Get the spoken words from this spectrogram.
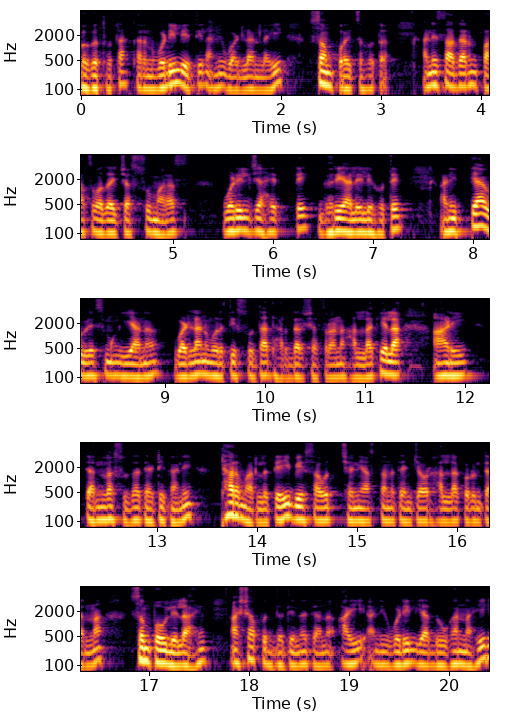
बघत होता कारण वडील येतील आणि वडिलांनाही संपवायचं होतं. आणि साधारण पाच वाजायच्या सुमारास वडील जे आहेत ते घरी आलेले होते. आणि त्यावेळेस मग यानं वडिलांवरती सुद्धा धारदार शस्त्रानं हल्ला केला आणि त्यांना सुद्धा त्या ठिकाणी ठार मारलं. तेही बेसावत क्षणी असताना त्यांच्यावर हल्ला करून त्यांना संपवलेलं आहे. अशा पद्धतीनं त्यानं आई आणि वडील या दोघांनाही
